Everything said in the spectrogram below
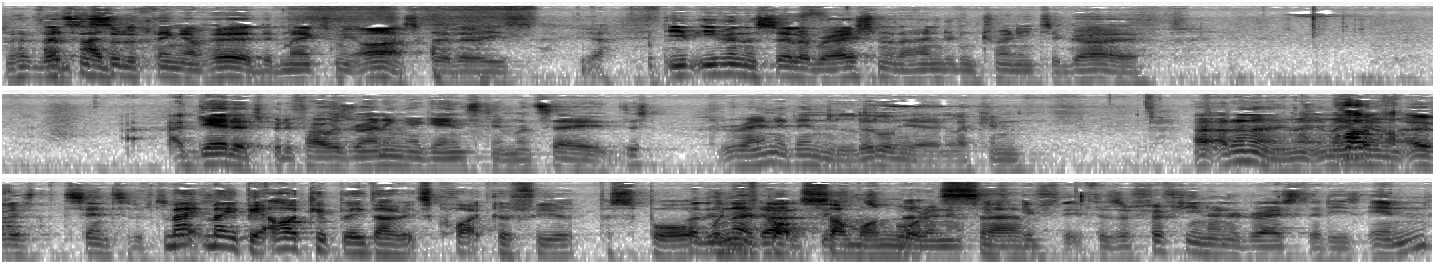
That- That's And- the sort of thing I've heard that makes me ask whether he's. Yeah. E- Even the celebration of the 120 to go. I- I get it, but if I was running against him, I'd say just rein it in a little here. Like, in, I, I don't know. may- Maybe I- I'm oversensitive to May, maybe, arguably, though, it's quite good for your, the sport there's when no you've doubt got someone that's. if, um, if, if there's a 1500 race that he's in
